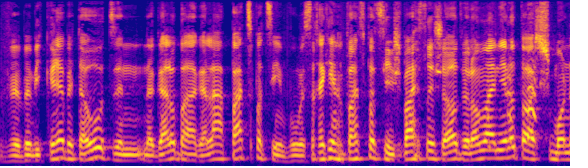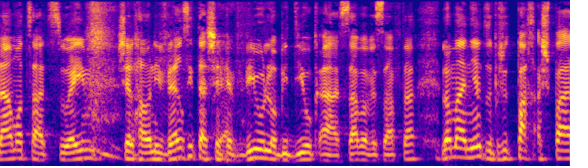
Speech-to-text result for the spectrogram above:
ובמקרה, בטעות, זה נגע לו בעגלה פצפצים, והוא משחק עם הפצפצים 17 שעות, ולא מעניין אותו ה-800 צעצועים של האוניברסיטה שהביאו לו בדיוק הסבא וסבתא, לא מעניין אותו, זה פשוט פח אשפה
